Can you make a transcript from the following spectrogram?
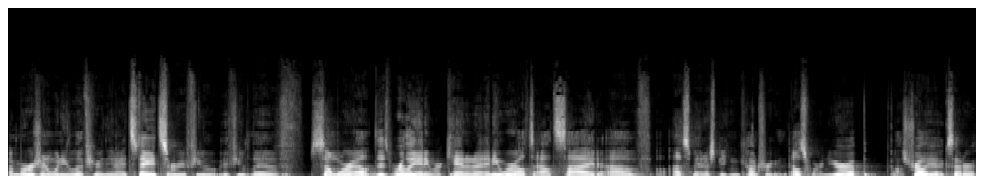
immersion when you live here in the United States or if you if you live somewhere else really anywhere Canada anywhere else outside of a Spanish speaking country elsewhere in Europe Australia etc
